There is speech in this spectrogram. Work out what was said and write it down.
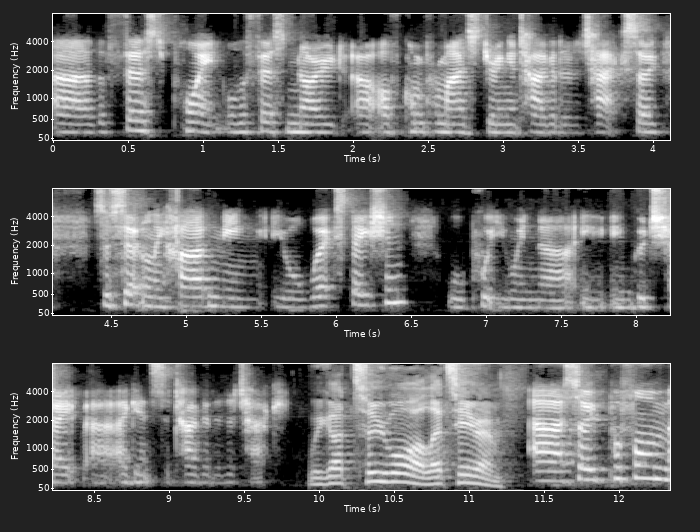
uh, the first point or the first node uh, of compromise during a targeted attack. So, so certainly hardening your workstation will put you in uh, in, in, good shape uh, against a targeted attack. We got two more. Let's hear them. so perform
